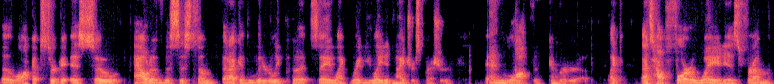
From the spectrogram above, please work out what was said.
the lockup circuit is so out of the system that I could literally put, say, like regulated nitrous pressure and lock the converter up. Like that's how far away it is from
